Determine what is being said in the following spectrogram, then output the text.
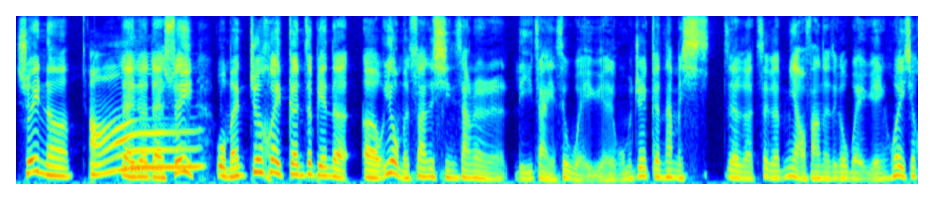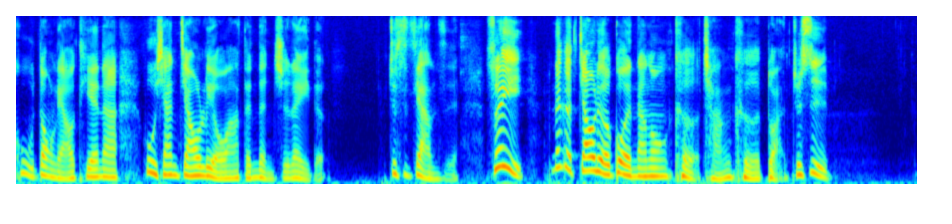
所以呢，哦，对对对，所以我们就会跟这边的呃，因为我们算是新上任的里长，也是委员，我们就会跟他们这个这个庙方的这个委员会一些互动聊天啊，互相交流啊等等之类的，就是这样子。所以那个交流的过程当中可长可短，就是。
